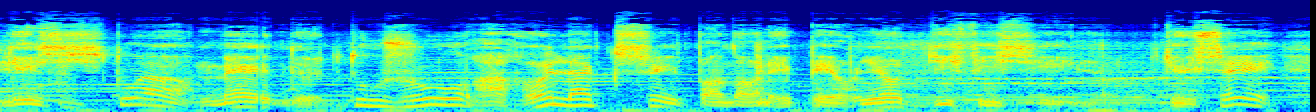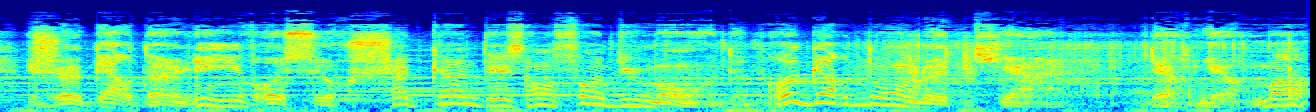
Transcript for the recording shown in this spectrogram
Les histoires m'aident toujours à relaxer pendant les périodes difficiles. Tu sais, je garde un livre sur chacun des enfants du monde. Regardons le tien. Dernièrement,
